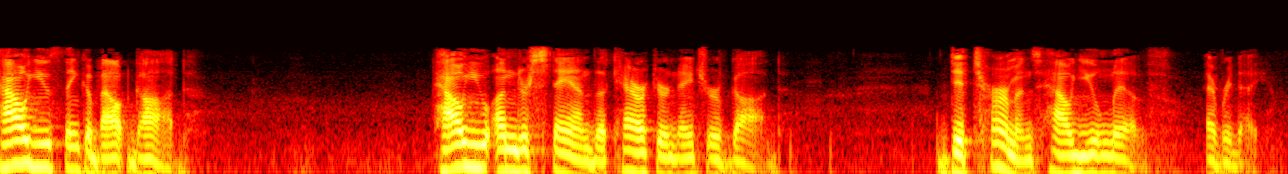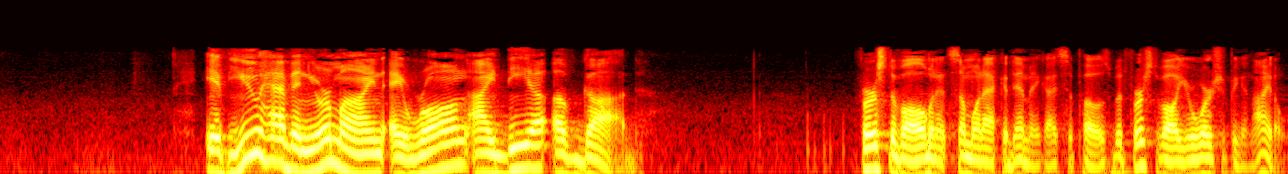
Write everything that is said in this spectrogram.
how you think about God, how you understand the character and nature of God, determines how you live every day. If you have in your mind a wrong idea of God, first of all, and it's somewhat academic, I suppose, but first of all, you're worshiping an idol.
